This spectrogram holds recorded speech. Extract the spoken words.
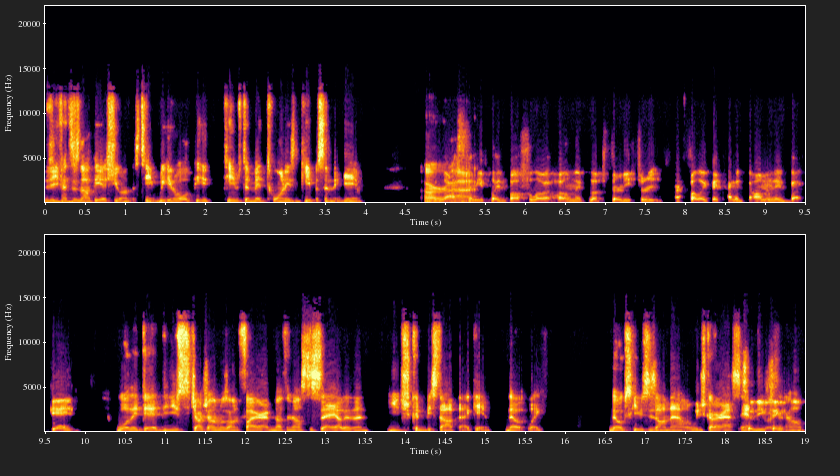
defense is not the issue on this team. We can hold pe teams to mid twenties and keep us in the game. Our, last uh, time you played Buffalo at home, they put up 33. I felt like they kind of dominated that game. well, they did. Did you? Josh Allen was on fire. I have nothing else to say other than you just couldn't be stopped that game. No, like, no excuses on that one. We just got our ass So handed do you to us think- home.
